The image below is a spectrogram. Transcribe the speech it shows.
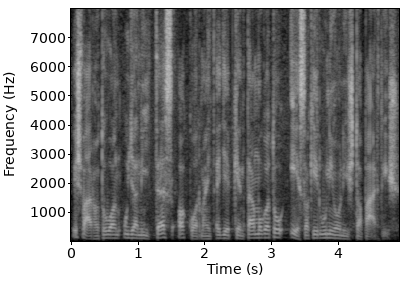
és várhatóan ugyanígy tesz a kormányt egyébként támogató Északír Unionista párt is.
